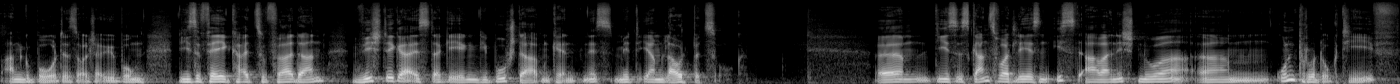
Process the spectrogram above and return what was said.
Angebote solcher Übungen, diese Fähigkeit zu fördern. Wichtiger ist dagegen die Buchstabenkenntnis mit ihrem Lautbezug. Ähm, dieses Ganzwortlesen ist aber nicht nur ähm, unproduktiv,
